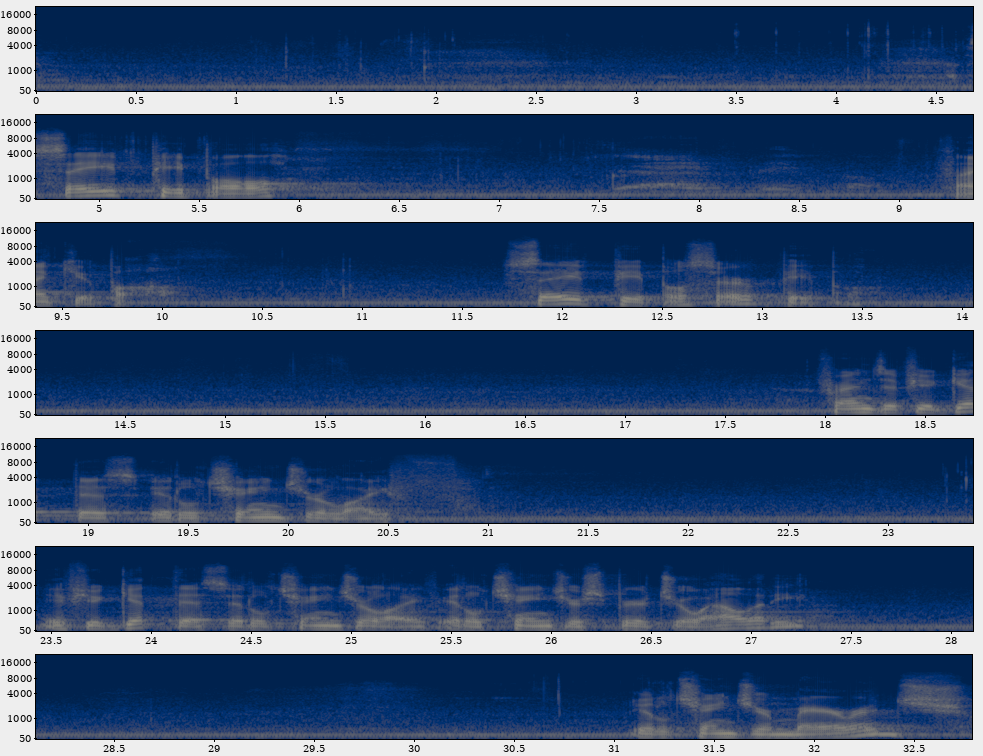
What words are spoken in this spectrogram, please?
Save people. Thank you, Paul. Save people, serve people. Friends, if you get this, it'll change your life. If you get this, it'll change your life. It'll change your spirituality. It'll change your marriage.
